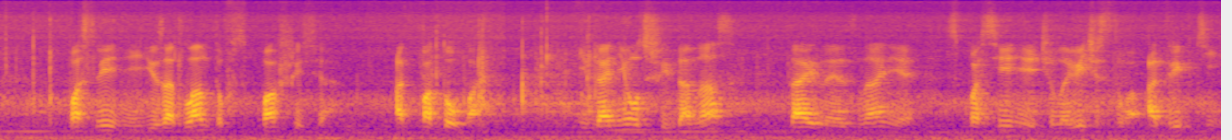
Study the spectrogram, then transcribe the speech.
– последний из атлантов, спасшийся от потопа и донесший до нас тайное знание спасения человечества от рептилий.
